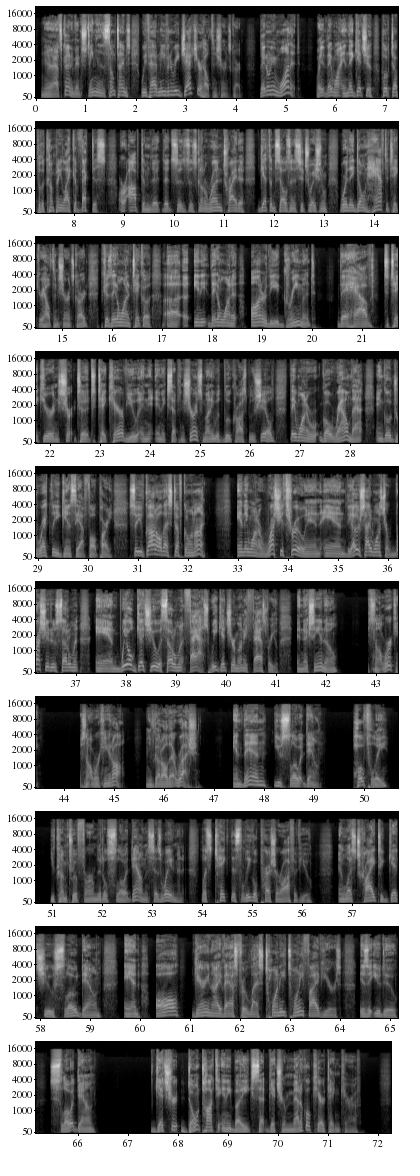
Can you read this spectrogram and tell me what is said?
Yeah, that's kind of interesting. And sometimes we've had them even reject your health insurance card. They don't even want it. They want, and they get you hooked up with a company like Avectus or Optum that, that's, that's going to run, try to get themselves in a situation where they don't have to take your health insurance card because they don't want to take a, uh, any, they don't want to honor the agreement they have to take your insur- to, to take care of you and, and accept insurance money with Blue Cross Blue Shield. They want to go around that and go directly against the at fault party. So you've got all that stuff going on and they want to rush you through and and the other side wants to rush you to a settlement and we'll get you a settlement fast. We get your money fast for you. And next thing you know, it's not working. It's not working at all. And you've got all that rush. And then you slow it down. Hopefully, you come to a firm that'll slow it down and says, wait a minute, let's take this legal pressure off of you and let's try to get you slowed down. And all Gary and I have asked for the last 20, 25 years is that you do slow it down, get your don't talk to anybody except get your medical care taken care of.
